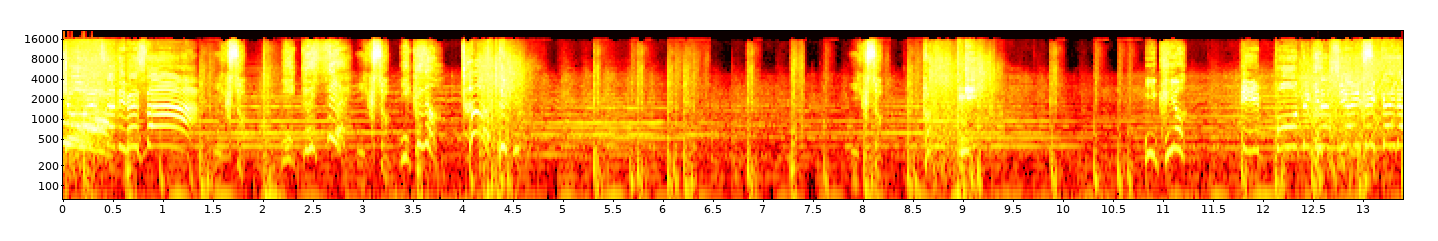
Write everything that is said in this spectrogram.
強烈なディフェンスだ。行くぞ。行くっす行くぞ。行くぞ。行くぞ。行くよ。一方的な試合展開だ。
